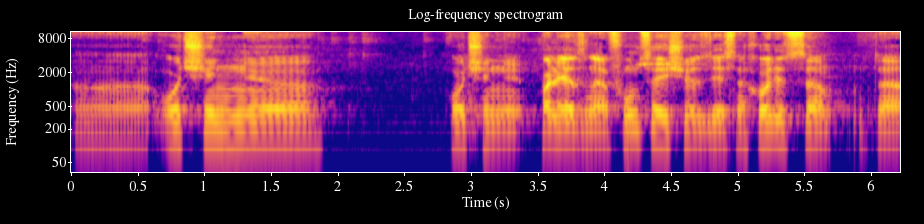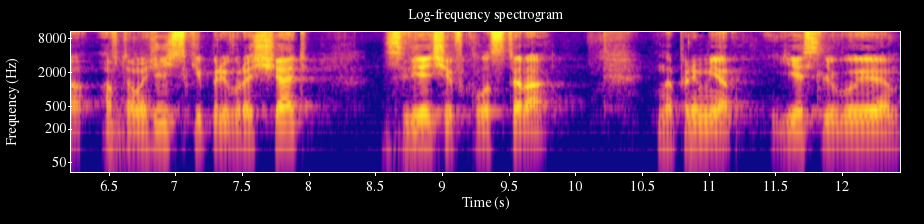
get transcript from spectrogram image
Э, очень, э, очень полезная функция еще здесь находится. Это автоматически превращать свечи в кластера. Например, если вы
